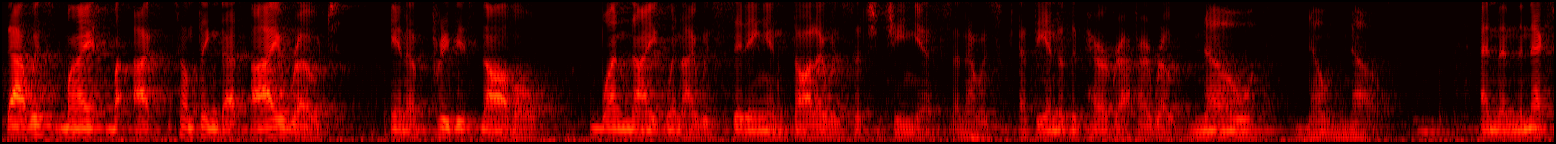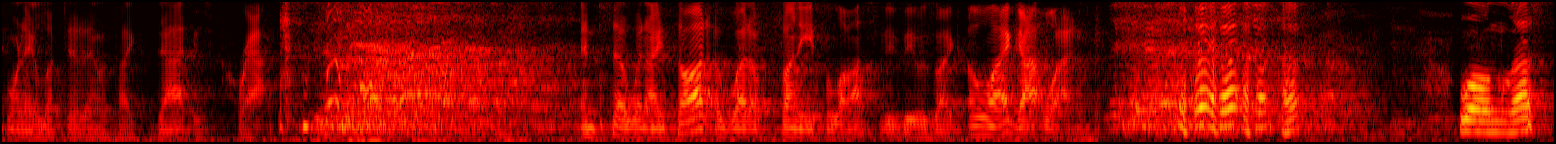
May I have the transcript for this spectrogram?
that was my, my uh, something that I wrote in a previous novel one night when I was sitting and thought I was such a genius, and I was at the end of the paragraph I wrote no, no, no, and then the next morning I looked at it and I was like, that is crap. and so when I thought of what a funny philosophy would be, it was like, oh, I got one. Well, unless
